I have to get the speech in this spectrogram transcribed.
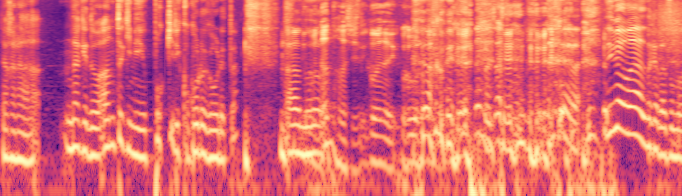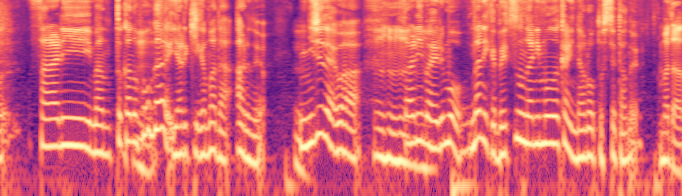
だから、だけど、あの時にぽっきり心が折れた。あの、何の話？ごめんなさい。ごめんなんだじゃあその だから今はだからそのサラリーマンとかの方がやる気がまだあるのよ、うん20代はサラリーマンよりも何か別の何者かになろうとしてたのよまだ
